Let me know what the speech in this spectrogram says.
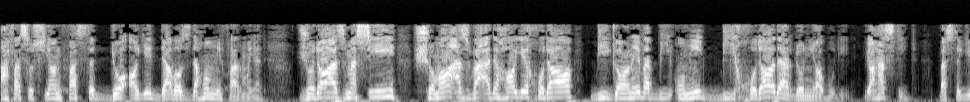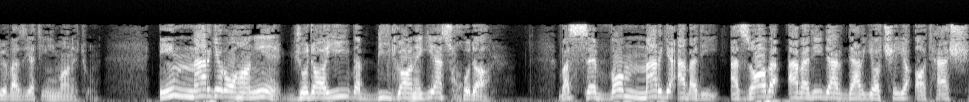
افسوسیان فصل دو آیه دوازدهم میفرماید. جدا از مسیح شما از وعده های خدا بیگانه و بی امید بی خدا در دنیا بودید. یا هستید. بستگی به وضعیت ایمانتون. این مرگ روحانی جدایی و بیگانگی از خدا. و سوم مرگ ابدی عذاب ابدی در دریاچه آتش.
